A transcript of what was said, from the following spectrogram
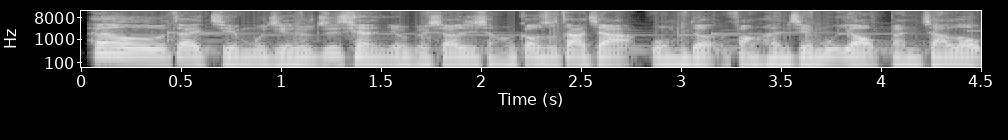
Hello，在节目结束之前，有个消息想要告诉大家，我们的访谈节目要搬家喽。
